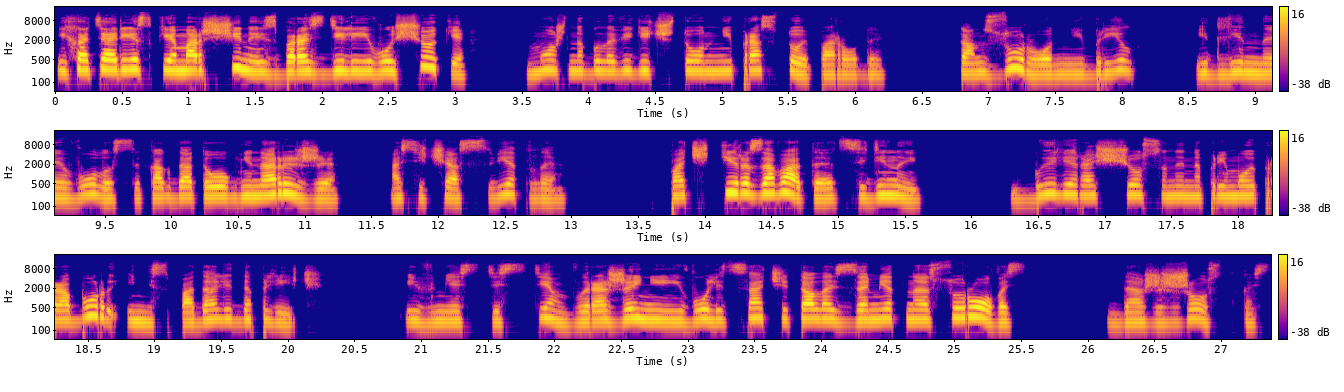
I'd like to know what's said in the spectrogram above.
И хотя резкие морщины избороздили его щеки, можно было видеть, что он непростой породы. Танзуру он не брил, и длинные волосы, когда-то огненно-рыжие, а сейчас светлые, почти розоватые от седины, были расчесаны на прямой пробор и не спадали до плеч. И вместе с тем в выражении его лица читалась заметная суровость, даже жесткость.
